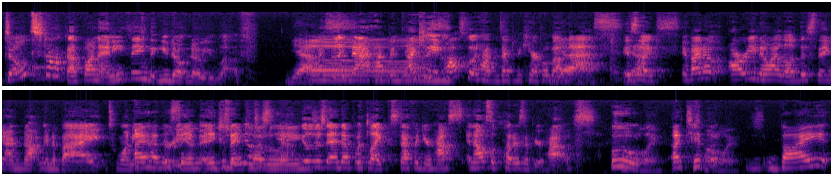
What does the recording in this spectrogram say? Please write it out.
Don't stock up on anything that you don't know you love. Yeah. I feel like that happens. Actually, at oh. Costco, it happens. I have to be careful about Yes, that. It's yes. like if I don't already know I love this thing, I'm not going to buy twenty I or have the thirty same of it issue, then you'll totally. just you'll just end up with like stuff in your house, and also clutters up your house. Ooh, Totally. a tip: Totally. buy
